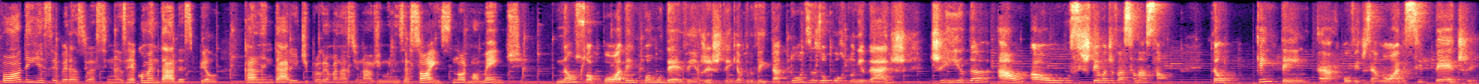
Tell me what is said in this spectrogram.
podem receber as vacinas recomendadas pelo calendário de Programa Nacional de Imunizações normalmente? Não só podem, como devem. A gente tem que aproveitar todas as oportunidades de ida ao, ao sistema de vacinação. Então, quem tem a Covid-19 se pede,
